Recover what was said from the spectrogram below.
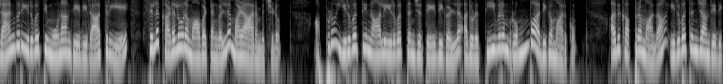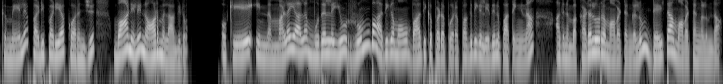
ஜான்வரி இருபத்தி மூணாம் தேதி ராத்திரியே சில கடலோர மாவட்டங்கள்ல மழை ஆரம்பிச்சிடும். அப்புறம் இருபத்தி நாலு இருபத்தஞ்சு தேதிகள்ல அதோட தீவிரம் ரொம்ப அதிகமா இருக்கும். அதுக்கப்புறமா தான் இருபத்தஞ்சாம் தேதிக்கு மேல படிப்படியா குறைஞ்சு வானிலை நார்மல் ஆகிடும். ஓகே இந்த மழையால முதல்லையும் ரொம்ப அதிகமாவும் பாதிக்கப்பட போற பகுதிகள் எதுன்னு பாத்தீங்கன்னா அது நம்ம கடலோர மாவட்டங்களும் டெல்டா மாவட்டங்களும் தான்.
